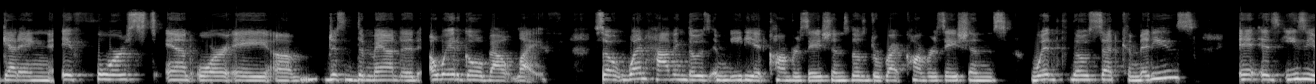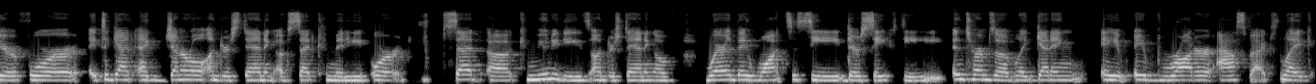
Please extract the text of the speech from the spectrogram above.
getting a forced and or a um, just demanded a way to go about life so when having those immediate conversations, those direct conversations with those set committees, it is easier for to get a general understanding of said committee or said uh, communities understanding of where they want to see their safety in terms of like getting a, a broader aspect. Like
